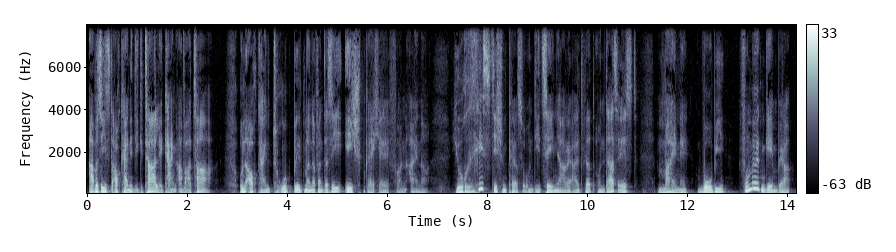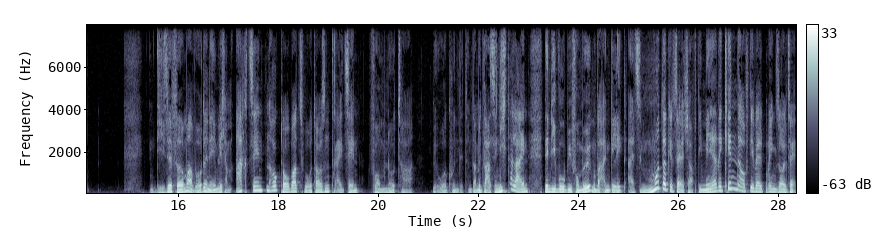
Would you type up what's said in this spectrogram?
Aber sie ist auch keine digitale, kein Avatar und auch kein Trugbild meiner Fantasie. Ich spreche von einer juristischen Person, die zehn Jahre alt wird, und das ist meine Wobi Vermögen GmbH. Diese Firma wurde nämlich am 18. Oktober 2013 vom Notar beurkundet. Und damit war sie nicht allein, denn die Wobi Vermögen war angelegt als Muttergesellschaft, die mehrere Kinder auf die Welt bringen sollte.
